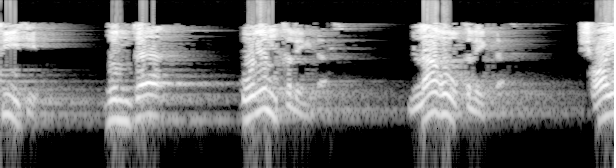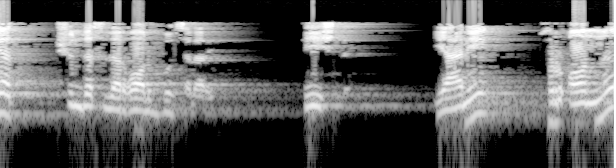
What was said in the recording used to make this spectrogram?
Fihi. Bunda o'yin qilinglar. Lag'u qilinglar. Shoyat shunda sizlar g'olib bo'lsalar deyishdi. Ya'ni qur'onni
